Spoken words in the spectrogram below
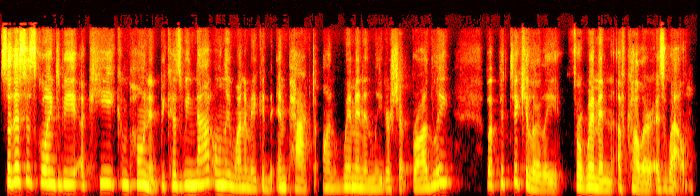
So, this is going to be a key component because we not only want to make an impact on women in leadership broadly, but particularly for women of color as well.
